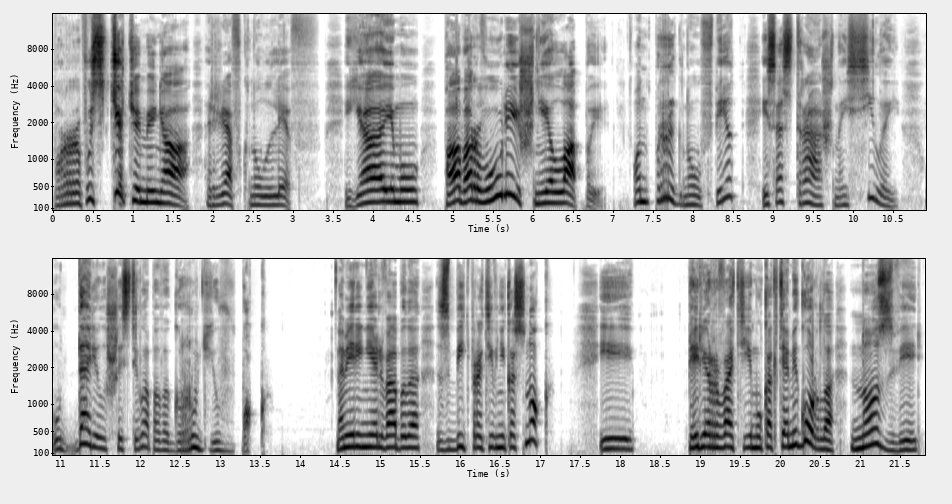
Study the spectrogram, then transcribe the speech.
«Пропустите меня!» — рявкнул лев. «Я ему поборву лишние лапы!» Он прыгнул вперед и со страшной силой ударил шестилапого грудью в бок. Намерение льва было сбить противника с ног и перервать ему когтями горло, но зверь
